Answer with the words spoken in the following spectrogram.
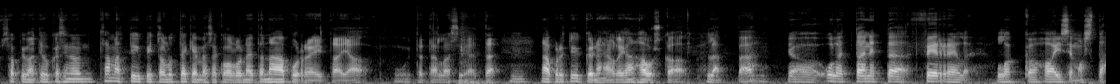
sopivan tiukka, siinä on samat tyypit ollut tekemässä, kun ollut näitä naapureita ja muita tällaisia, että hmm. naapurit ykkönenhän oli ihan hauskaa läppää. Ja olettaen, että Ferrell lakkaa haisemasta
